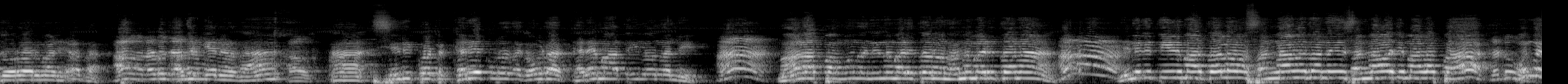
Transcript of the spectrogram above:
ಜೋರವಾರು ಮಾಡಿ ಹೇಳ್ದ. ಅದಕ್ಕೆ ಏನ್ ಹೇಳ್ದ? ಸಿರಿ ಕೊಟ್ಟ ಕರೆ ಕುರದ ಗೌಡ ಕರೆ ಮಾತು ಇಲ್ಲವನಲ್ಲಿ ಹಾ. ಮಾಳಪ್ಪ ಮುಂದೆ ನಿನ್ನ ಮರಿತಾನೋ ನನ್ನ ಮರಿತಾನ? ನಿನಗೆ ತಿಳಿ ಮಾತಲ್ಲ ಸಣ್ಣವದ ಸಣ್ಣವಾದಿ ನಡು. ಮುಂದೆ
